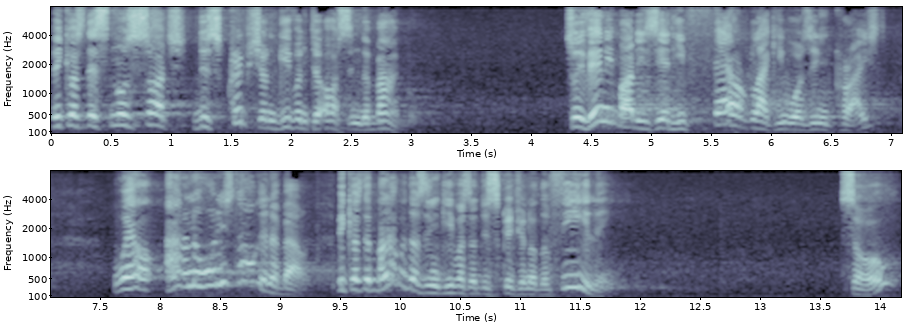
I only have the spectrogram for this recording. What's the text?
Because there's no such description given to us in the Bible. So if anybody said he felt like he was in Christ, well, I don't know what he's talking about. Because the Bible doesn't give us a description of the feeling. So,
